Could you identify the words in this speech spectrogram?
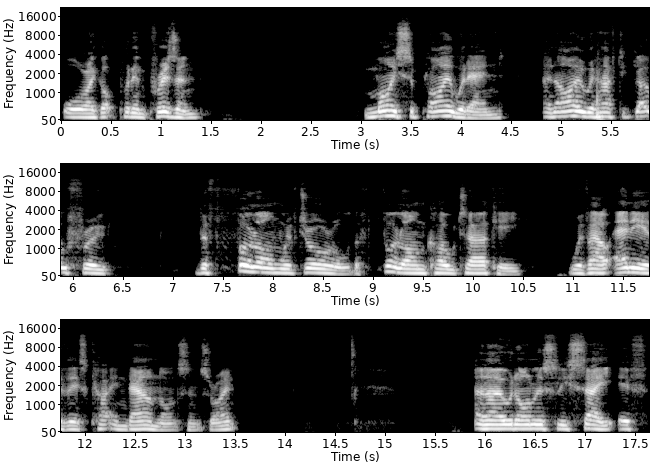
or I got put in prison, my supply would end and I would have to go through the full on withdrawal, the full on cold turkey without any of this cutting down nonsense, right? And I would honestly say, if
